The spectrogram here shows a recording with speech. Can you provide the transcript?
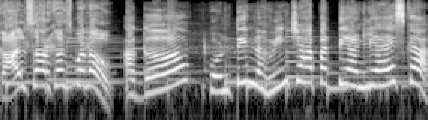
काल सारखाच बनव. अग कोणती नवीन चहापत्ती आणली आहेस का?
